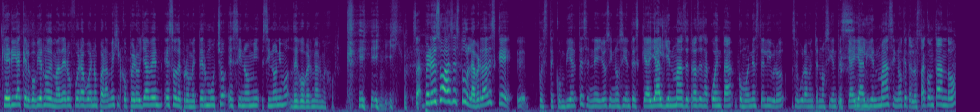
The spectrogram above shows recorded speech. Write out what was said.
quería que el gobierno de Madero fuera bueno para México, pero ya ven, eso de prometer mucho es sinónimo de gobernar mejor. pero eso haces tú, la verdad es que eh, pues te conviertes en ellos y no sientes que hay alguien más detrás de esa cuenta, como en este libro, seguramente no sientes que hay alguien más, sino que te lo está contando,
